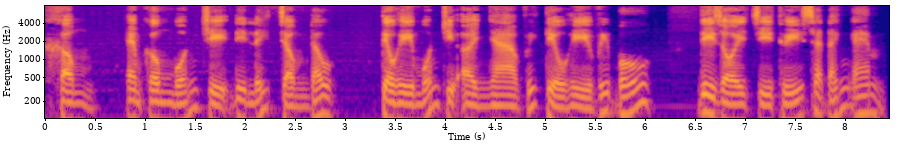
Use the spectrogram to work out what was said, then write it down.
Không, em không muốn chị đi lấy chồng đâu. Tiểu Hỷ muốn chị ở nhà với Tiểu Hỷ với bố. Đi rồi chị Thúy sẽ đánh em.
